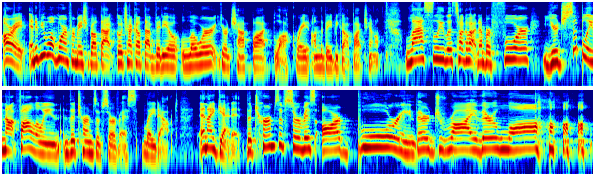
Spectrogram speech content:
All right. And if you want more information about that, go check out that video, Lower Your Chatbot Block Rate on the Baby Got Bot channel. Lastly, let's talk about number four. You're simply not following the terms of service laid out. And I get it. The terms of service are boring, they're dry, they're long,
